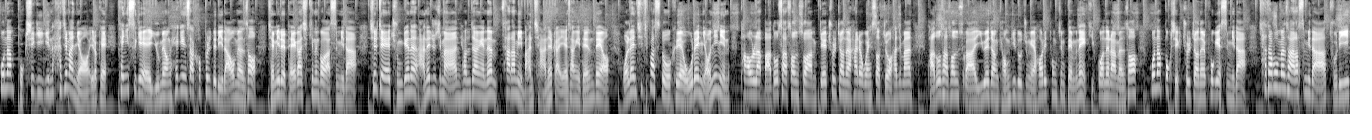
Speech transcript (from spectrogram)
호남 복식이긴 하지만요. 이렇게 테니스계의 유명 핵인싸 커플들이 나오면서 재미를 배가시키는 것 같습니다. 실제 중계는 안 해주지만 현장에는 사람이 많지 않을까 예상이 되는데요. 원래는 치치파스도 그의 오랜 연인인 파울라 마도사 선수와 함께 출 출전을 하려고 했었죠. 하지만 바도사 선수가 2회전 경기 도중에 허리 통증 때문에 기권을 하면서 혼합복식 출전을 포기했습니다. 찾아보면서 알았습니다. 둘이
